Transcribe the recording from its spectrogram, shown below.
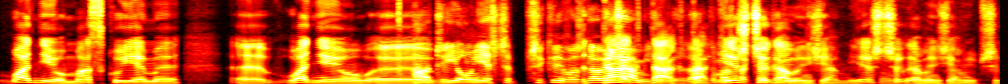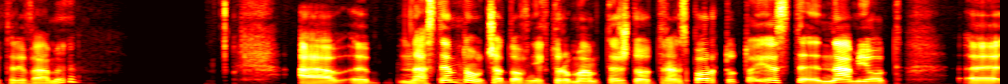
Ładnie ją maskujemy, ładnie ją... A, czyli ją jeszcze przykrywasz gałęziami? Tak, tak, tak, jeszcze gałęziami, jeszcze okay. gałęziami przykrywamy. A e, następną czatownię, którą mam też do transportu, to jest e, namiot e,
